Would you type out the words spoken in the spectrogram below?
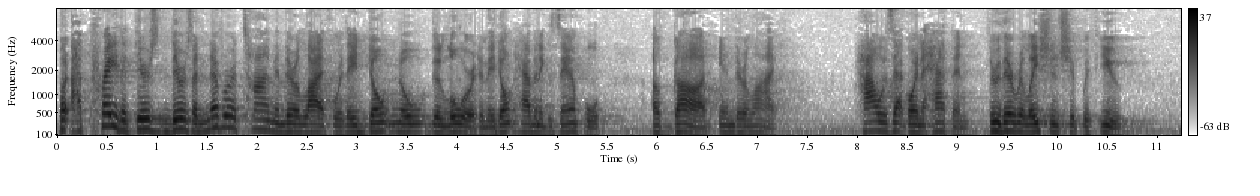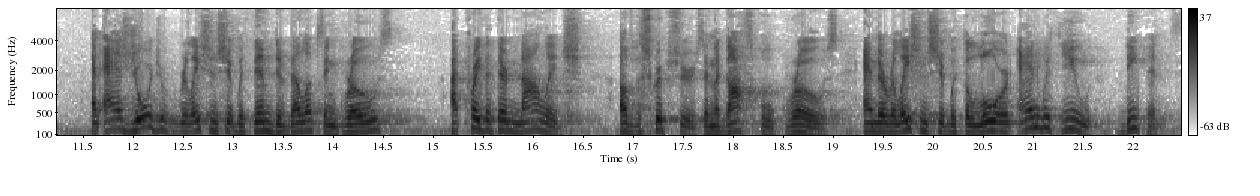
But I pray that there's, there's a, never a time in their life where they don't know the Lord and they don't have an example of God in their life. How is that going to happen? Through their relationship with you. And as your relationship with them develops and grows, I pray that their knowledge of the scriptures and the gospel grows and their relationship with the Lord and with you deepens.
